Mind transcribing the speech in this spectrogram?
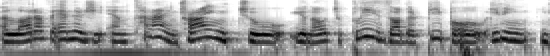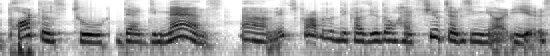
a lot of energy and time trying to, you know, to please other people, giving importance to their demands, um, it's probably because you don't have filters in your ears.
